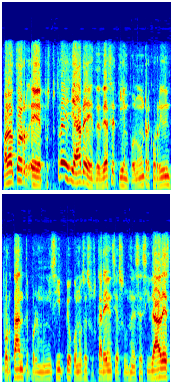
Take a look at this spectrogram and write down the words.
Ahora doctor, eh, pues tú traes ya desde hace tiempo un recorrido importante por el municipio, conoces sus carencias, sus necesidades,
